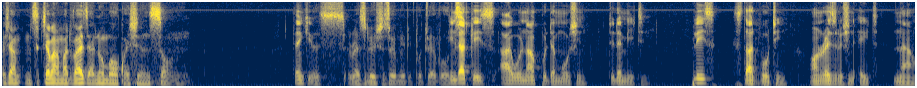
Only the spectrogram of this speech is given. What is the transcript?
Mr. Chairman- I'm advised there are no more questions on Thank you. this resolution, so it may be put to a vote. In that case, I will now put the motion to the meeting. Please start voting on resolution 8 now.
